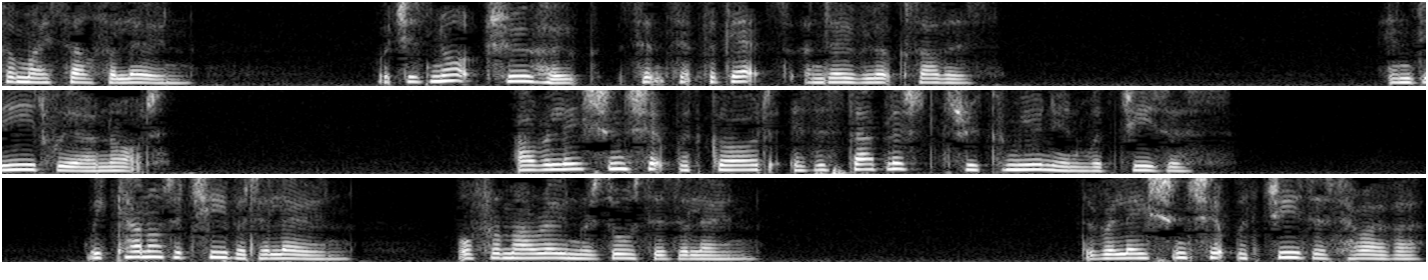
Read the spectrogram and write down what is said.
for myself alone, which is not true hope since it forgets and overlooks others? Indeed, we are not. Our relationship with God is established through communion with Jesus. We cannot achieve it alone, or from our own resources alone. The relationship with Jesus, however,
